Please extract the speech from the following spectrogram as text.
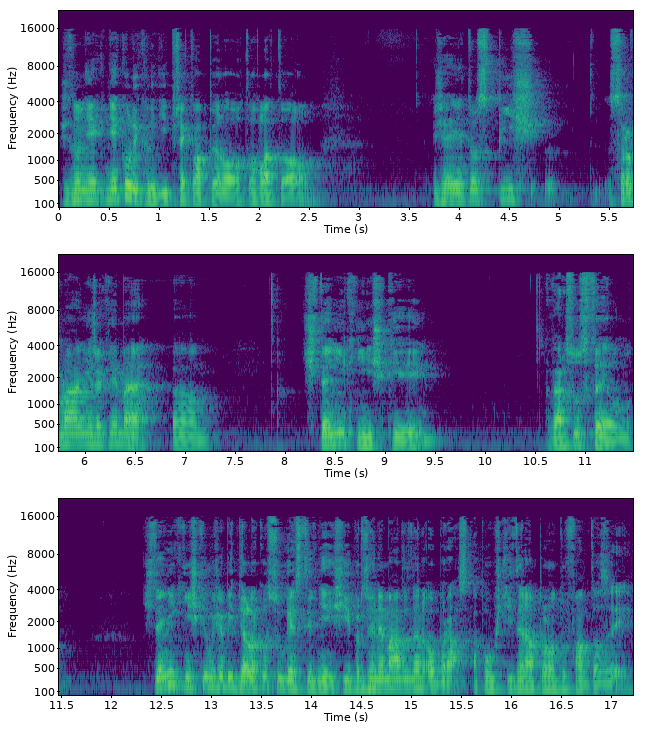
že to ně, několik lidí překvapilo, tohleto, že je to spíš srovnání, řekněme, čtení knížky versus film. Čtení knížky může být daleko sugestivnější, protože nemáte ten obraz a pouštíte naplno tu fantazii.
